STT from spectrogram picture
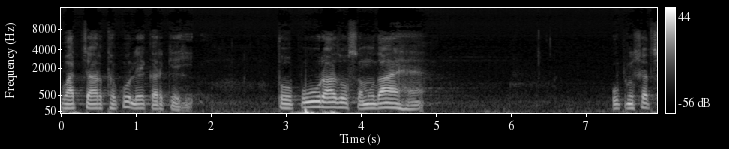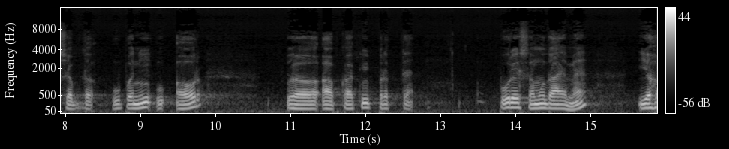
वाच्यार्थ को लेकर के ही। तो पूरा जो समुदाय है, उपनिषद शब्द, उपनि और आपका क्विप प्रत्यय, पूरे समुदाय में यह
